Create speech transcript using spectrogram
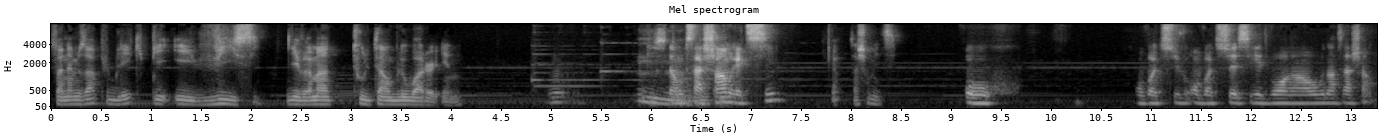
C'est un amuseur public, puis il vit ici. Il est vraiment tout le temps au Blue Water Inn. Hmm. Donc, sa chambre est ici? Ouais, Sa chambre est ici. Oh! On va-tu on va essayer de voir en haut dans sa chambre?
